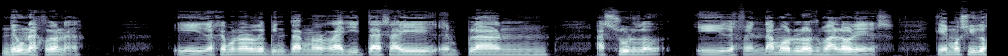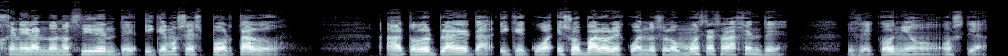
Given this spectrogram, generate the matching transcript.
de una zona. y dejémonos de pintarnos rayitas ahí en plan absurdo y defendamos los valores que hemos ido generando en Occidente y que hemos exportado a todo el planeta y que esos valores cuando se los muestras a la gente dice coño hostia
